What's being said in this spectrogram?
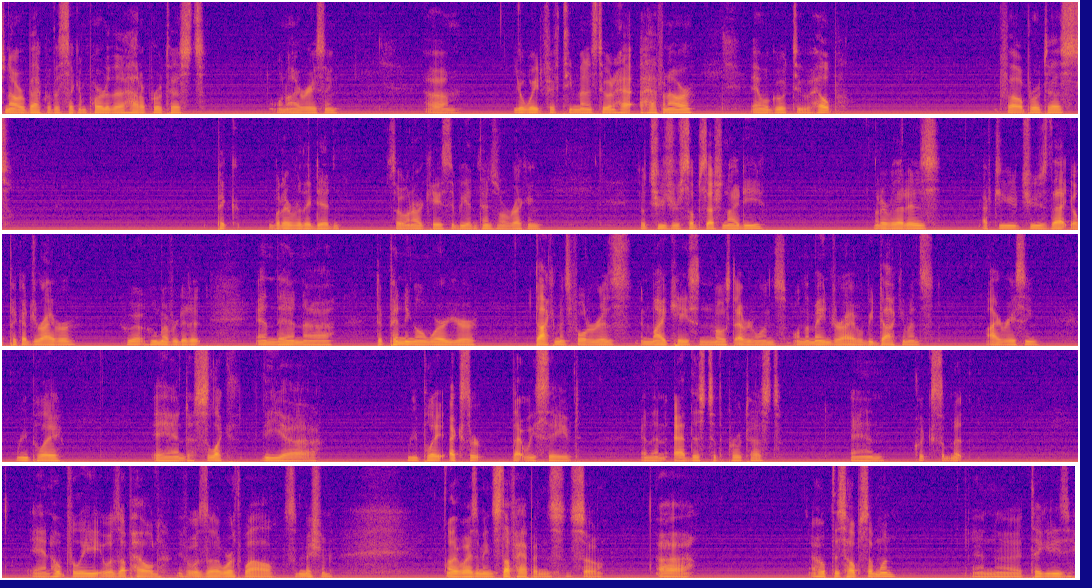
So now we're back with the second part of the how to protest on iRacing. Um, you'll wait 15 minutes to a, ha a half an hour, and we'll go to help, file protest, pick whatever they did. So in our case, it'd be intentional wrecking. You'll choose your subsession ID, whatever that is. After you choose that, you'll pick a driver, who, whomever did it, and then uh, depending on where your documents folder is, in my case and most everyone's, on the main drive will be documents, iRacing, replay, and select the uh, replay excerpt that we saved, and then add this to the protest, and click submit. And hopefully it was upheld if it was a worthwhile submission. Otherwise, I mean, stuff happens. So, uh, I hope this helps someone, and uh, take it easy.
